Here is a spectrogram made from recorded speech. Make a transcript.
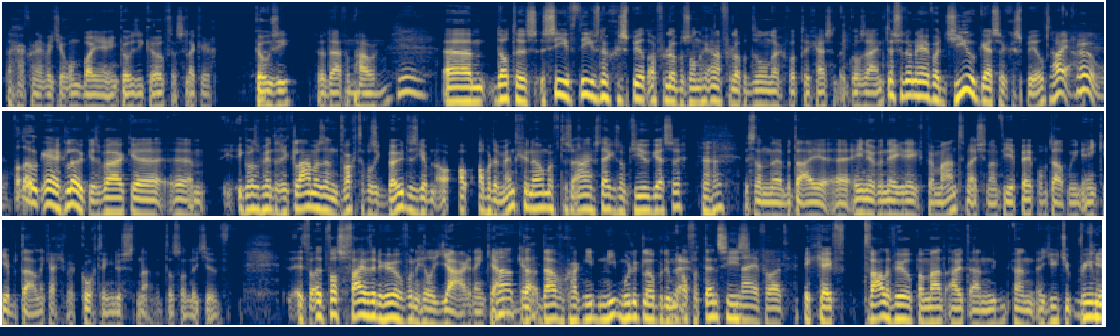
Dan ga ik gewoon even een beetje rondbanjeren in Cozy Grove. Dat is lekker cozy. Zullen we op houden. Mhm. Ehm, dat is Sea of Thieves nog gespeeld afgelopen zondag en afgelopen donderdag, wat de Gijs net ook al zei. En tussendoor nog even wat GeoGuessr gespeeld. Oh ja. Oh. Wat ook erg leuk is, waar ik, eh, ehm, ik was op een reclames aan het wachten was ik beu, dus ik heb een abonnement genomen tussen aanstekens op GeoGuessr. Uh-huh. Dus dan eh, betaal je eh 1,99 euro per maand. Maar als je dan via PayPal betaalt, moet je in één keer betalen. Dan krijg je weer korting. Dus nou, dat was dan een beetje... Het, het was 25 euro voor een heel jaar, denk ik. Ja, Ah, da- daarvoor ga ik niet, niet moeilijk lopen doen met Nee. advertenties. Nee. Ik geef 12 euro per maand uit aan, aan YouTube Premium.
